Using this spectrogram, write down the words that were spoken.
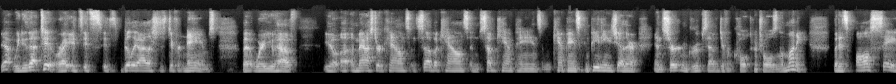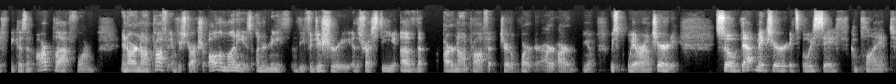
yeah, we do that too, right? It's it's it's Billie Eilish, just different names, but where you have you know a, a master accounts and sub accounts and sub campaigns and campaigns competing each other and certain groups have different controls of the money but it's all safe because in our platform and our nonprofit infrastructure all the money is underneath the fiduciary of the trustee of the our nonprofit charitable partner, our, our you know, we, we have our own charity. So that makes sure it's always safe, compliant,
